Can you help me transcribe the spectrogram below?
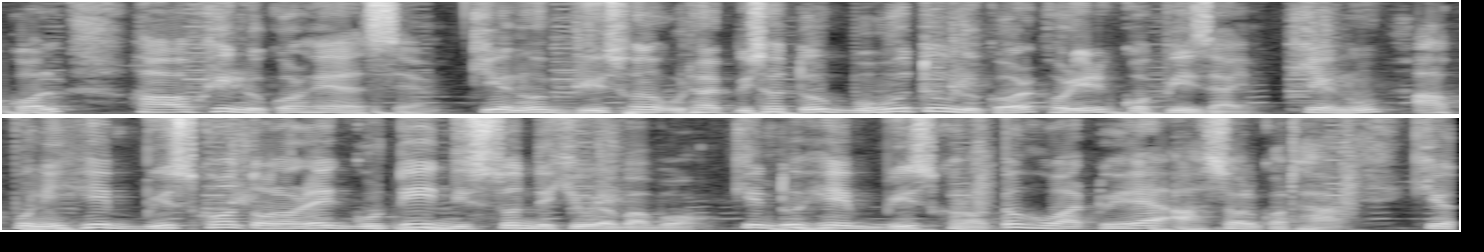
অকল সাহসী লোকৰহে আছে। কিয়নো ব্ৰিজখন উঠাৰ পিছতো বহুতো লোকৰ শৰীৰ কঁপি যায়। কিয়নো আপুনি সেই ব্ৰিজখনৰ তলৰে গোটেই দৃশ্য দেখিবলৈ পাব। কিন্তু সেই ব্ৰিজখনত হোৱাটোহে আচল কথা। কিয়নো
